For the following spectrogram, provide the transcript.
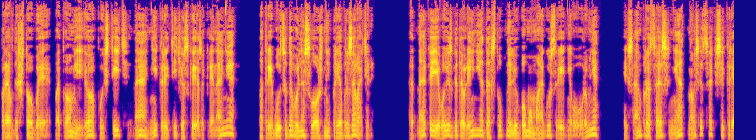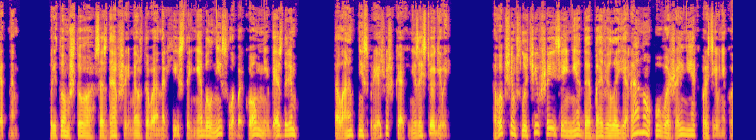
Правда, чтобы потом ее пустить на некритическое заклинание, потребуется довольно сложный преобразователь. Однако его изготовление доступно любому магу среднего уровня, и сам процесс не относится к секретным. При том, что создавший мертвого анархиста не был ни слабаком, ни бездарем, талант не спрячешь, как не застегивай. В общем, случившееся не добавило Ярану уважения к противнику,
